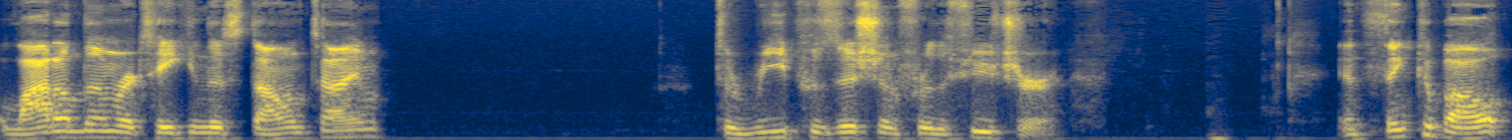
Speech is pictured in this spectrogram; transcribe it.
A lot of them are taking this downtime to reposition for the future and think about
